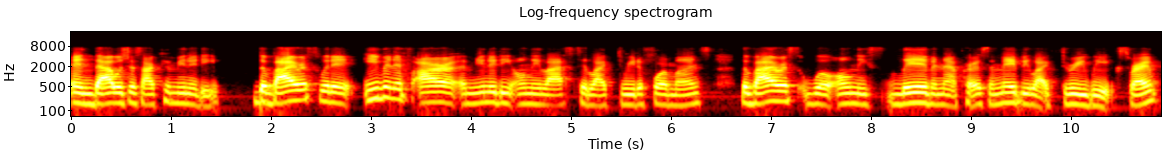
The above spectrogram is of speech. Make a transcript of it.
and that was just our community. The virus wouldn't, even if our immunity only lasted like three to four months, the virus will only live in that person maybe like three weeks, right?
